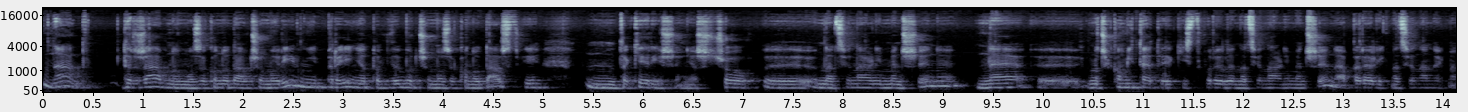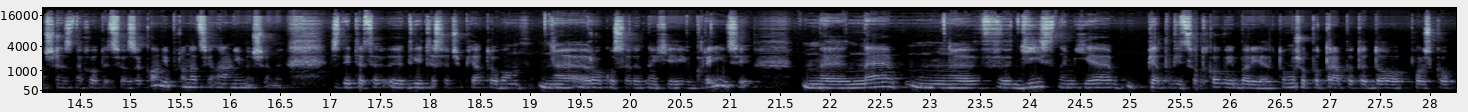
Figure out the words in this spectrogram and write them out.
на державному законодавчому рівні прийнято в виборчому законодавстві таке рішення, що е, національні меншини не е, значить, комітети, які створили національні меншини, а перелік національних меншин знаходиться в законі про національні меншини з 2000 2005 е, року. Серед них є і українці. Не дійсним є 5% бар'єр, тому що потрапити до польського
